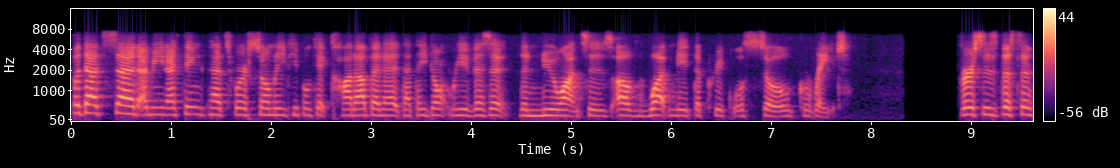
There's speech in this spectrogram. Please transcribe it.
But that said, I mean, I think that's where so many people get caught up in it that they don't revisit the nuances of what made the prequels so great. Versus the sim-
